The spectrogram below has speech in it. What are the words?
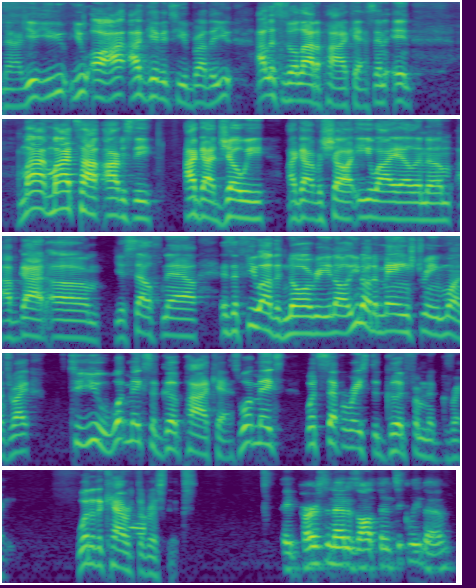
Now you you you are. I, I give it to you, brother. You I listen to a lot of podcasts, and and my my top obviously I got Joey, I got Rashad EYL in them. I've got um yourself now. There's a few other Nori, you know, you know the mainstream ones, right? To you, what makes a good podcast? What makes what separates the good from the great? What are the characteristics? A person that is authentically them.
